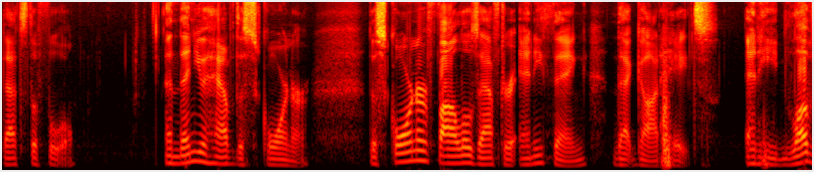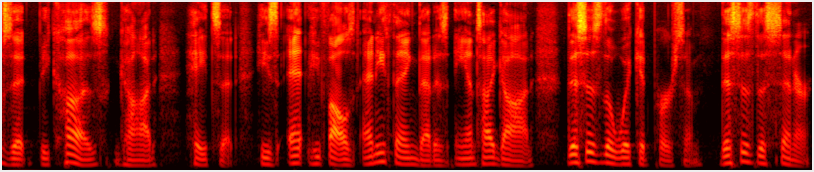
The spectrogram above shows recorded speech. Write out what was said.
That's the fool. And then you have the scorner. The scorner follows after anything that God hates, and he loves it because God hates it. He's he follows anything that is anti-God. This is the wicked person. This is the sinner.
